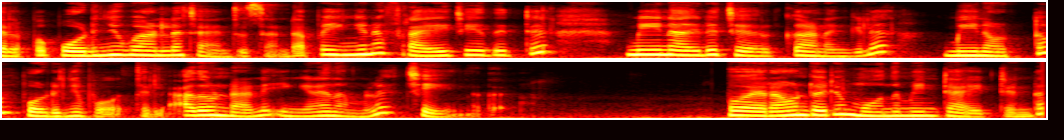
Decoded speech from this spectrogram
ചിലപ്പോൾ പൊടിഞ്ഞു പോകാനുള്ള ചാൻസസ് ഉണ്ട്. അപ്പോൾ ഇങ്ങനെ ഫ്രൈ ചെയ്തിട്ട് മീൻ അതിൽ ചേർക്കുകയാണെങ്കിൽ മീൻ ഒട്ടും പൊടിഞ്ഞു പോകത്തില്ല. അതുകൊണ്ടാണ് ഇങ്ങനെ നമ്മൾ ചെയ്യുന്നത്. ഇപ്പോൾ അറൗണ്ട് ഒരു മൂന്ന് മിനിറ്റ് ആയിട്ടുണ്ട്.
